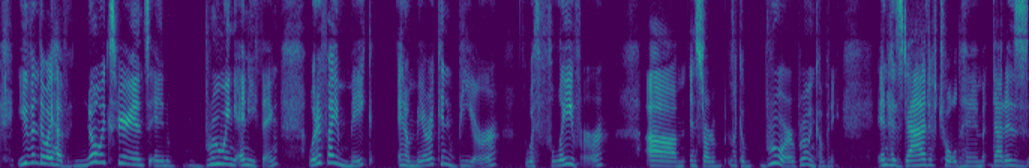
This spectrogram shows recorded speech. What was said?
even though I have no experience in brewing anything, what if I make an American beer with flavor um, and start a, like a brewer, brewing company? And his dad told him that is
